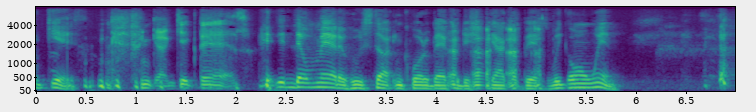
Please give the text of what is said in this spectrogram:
Who cares? Got kicked ass. It don't matter who's starting quarterback for the Chicago Bears. We gonna win.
